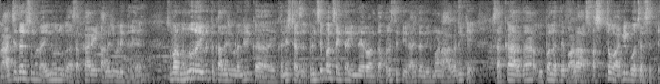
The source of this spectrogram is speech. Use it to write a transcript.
ರಾಜ್ಯದಲ್ಲಿ ಸುಮಾರು ಐನೂರು ಸರ್ಕಾರಿ ಕಾಲೇಜುಗಳಿದ್ದರೆ ಸುಮಾರು ಮುನ್ನೂರೈವತ್ತು ಕಾಲೇಜುಗಳಲ್ಲಿ ಕ, ಕನಿಷ್ಠ ಪ್ರಿನ್ಸಿಪಲ್ ಸಹಿತ ಇಲ್ಲದೆ ಇರುವಂಥ ಪರಿಸ್ಥಿತಿ ರಾಜ್ಯದಲ್ಲಿ ನಿರ್ಮಾಣ ಆಗೋದಕ್ಕೆ ಸರ್ಕಾರದ ವಿಫಲತೆ ಭಾಳ ಸ್ಪಷ್ಟವಾಗಿ ಗೋಚರಿಸುತ್ತೆ.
